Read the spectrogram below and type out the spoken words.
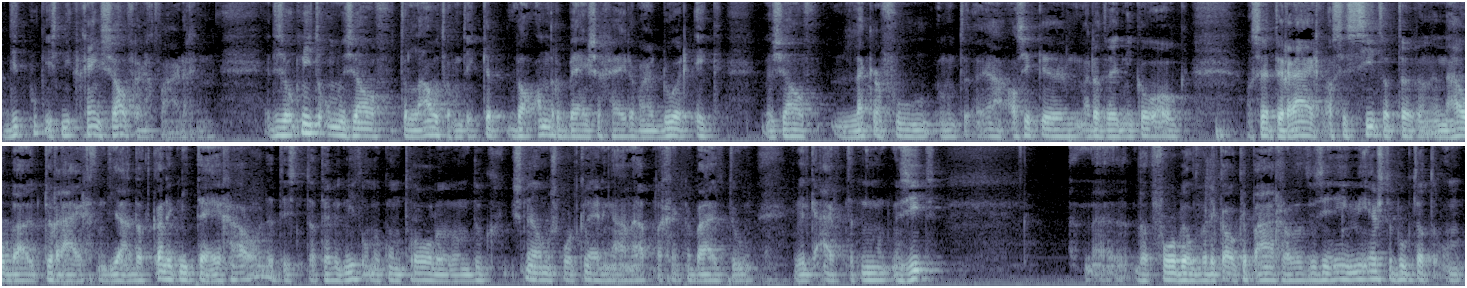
Dit boek is niet, geen zelfrechtvaardiging. Het is ook niet om mezelf te louteren, want ik heb wel andere bezigheden waardoor ik mezelf lekker voel. Want ja, als ik, maar dat weet Nico ook, als ze dreigt, als ze ziet dat er een, een huilbui dreigt, ja, dat kan ik niet tegenhouden. Dat, is, dat heb ik niet onder controle. Dan doe ik snel mijn sportkleding aan, heb, dan ga ik naar buiten toe. Dan wil ik eigenlijk dat niemand me ziet. En, uh, dat voorbeeld wat ik ook heb aangehaald, dat was in, in mijn eerste boek dat om,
